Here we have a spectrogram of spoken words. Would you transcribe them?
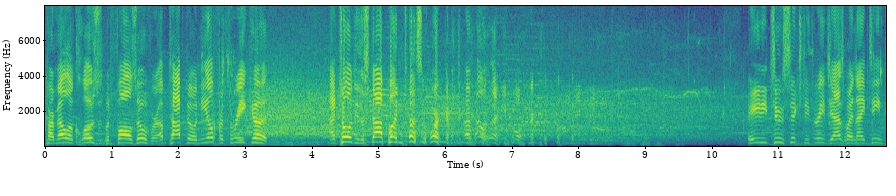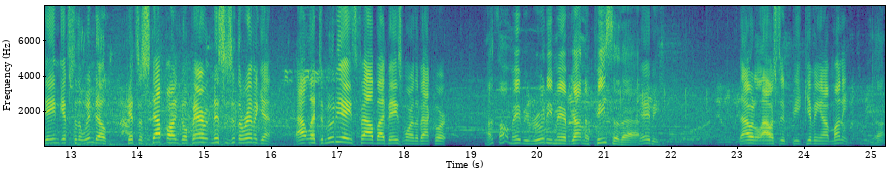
Carmelo closes but falls over. Up top to O'Neal for three. Good. I told you the stop button doesn't work on Carmelo anymore. 82 63, Jazz by 19. Dame gets to the window, gets a step on Gobert, but misses at the rim again. Outlet to Mudiay, he's fouled by Bazemore in the backcourt. I thought maybe Rudy may have gotten a piece of that. Maybe. That would allow us to be giving out money. Yeah.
